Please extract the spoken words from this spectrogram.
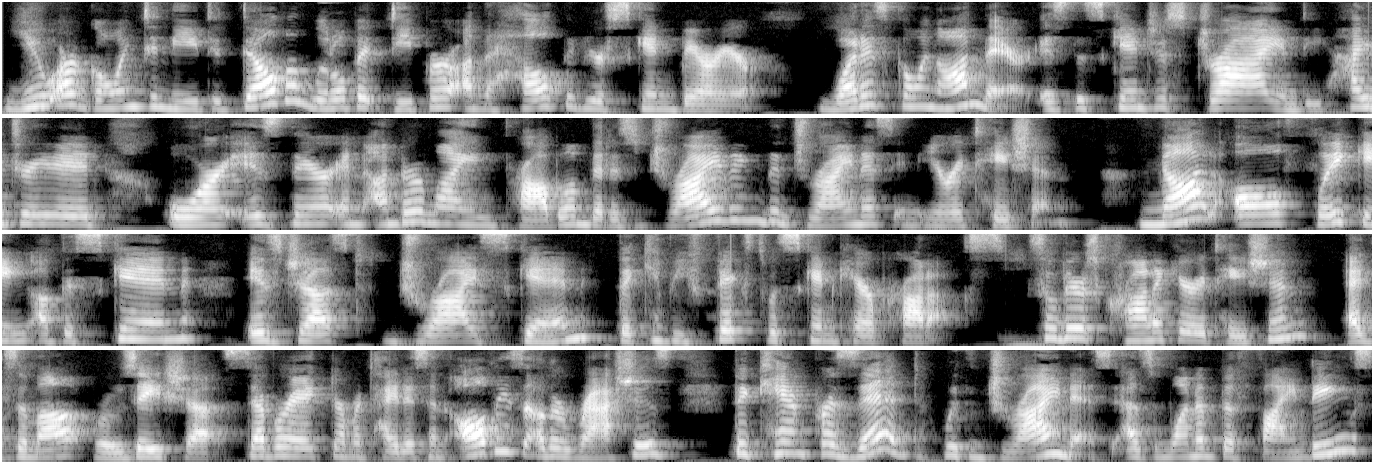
You are going to need to delve a little bit deeper on the health of your skin barrier. What is going on there? Is the skin just dry and dehydrated? Or is there an underlying problem that is driving the dryness and irritation? Not all flaking of the skin is just dry skin that can be fixed with skincare products. So there's chronic irritation, eczema, rosacea, seborrheic dermatitis, and all these other rashes that can present with dryness as one of the findings.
